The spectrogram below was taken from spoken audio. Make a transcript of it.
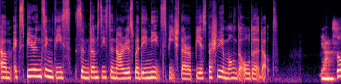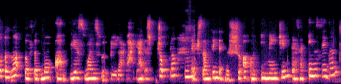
um, experiencing these symptoms, these scenarios where they need speech therapy, especially among the older adults? Yeah, so a lot of the more obvious ones would be like, wow, you had a stroke. lor. Mhm. There's something that will show up on imaging. There's an incident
